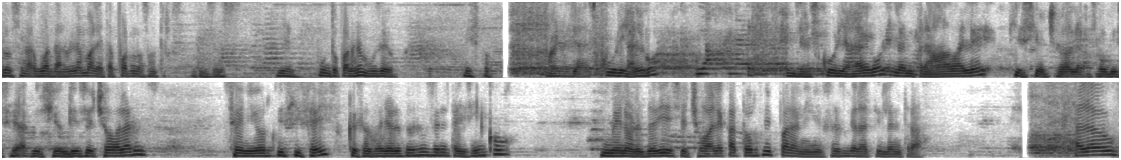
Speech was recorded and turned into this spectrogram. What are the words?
nos guardaron la maleta por nosotros. Entonces, bien, punto para el museo. Listo. Bueno, ya descubrí algo ya descubrí algo, la entrada vale 18 dólares, dice admisión 18 dólares, senior 16, que son mayores de 65, menores de 18 vale 14 y para niños es gratis la entrada. Hello.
